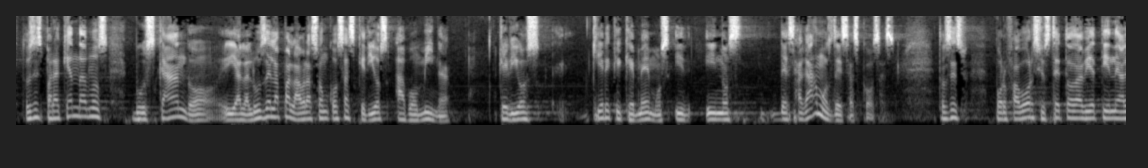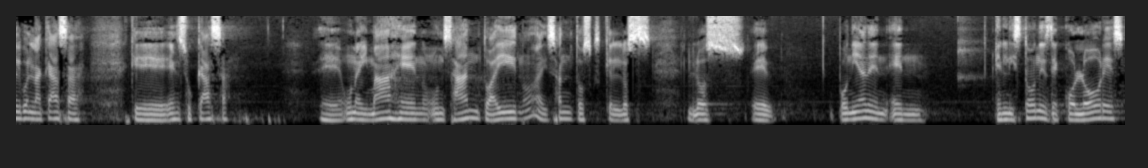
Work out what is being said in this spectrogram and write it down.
Entonces, ¿para qué andamos buscando? Y a la luz de la palabra son cosas que Dios abomina, que Dios quiere que quememos y, nos deshagamos de esas cosas. Entonces, por favor, si usted todavía tiene algo en la casa, que en su casa, eh, una imagen, un santo ahí, ¿no? Hay santos que los, los eh, ponían en, en, en, listones de colores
